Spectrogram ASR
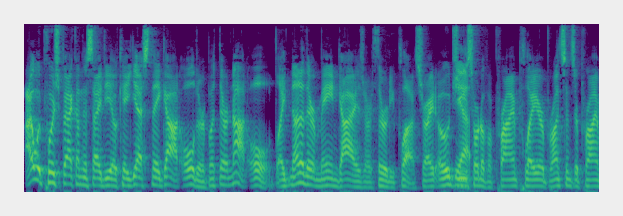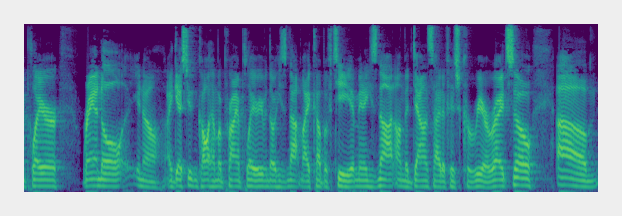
I would push back on this idea. Okay, yes, they got older, but they're not old. Like none of their main guys are thirty plus, right? OG yeah. sort of a prime player. Brunson's a prime player. Randle, you know, I guess you can call him a prime player, even though he's not my cup of tea. I mean, he's not on the downside of his career, right? So, um,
